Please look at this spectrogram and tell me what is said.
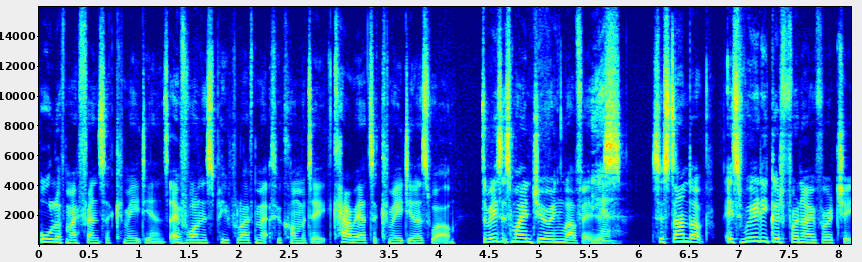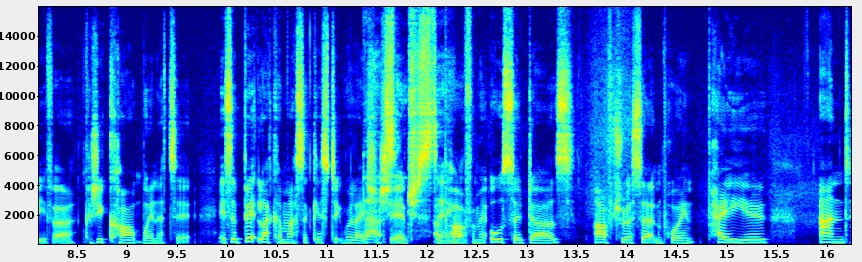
all of my friends are comedians. Everyone is people i've met through comedy. Carrie Cariad's a comedian as well. The reason it's my enduring love is Yeah. so stand up it's really good for an overachiever because you can't win at it. It's a bit like a masochistic relationship That's interesting. apart from it also does after a certain point pay you. And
